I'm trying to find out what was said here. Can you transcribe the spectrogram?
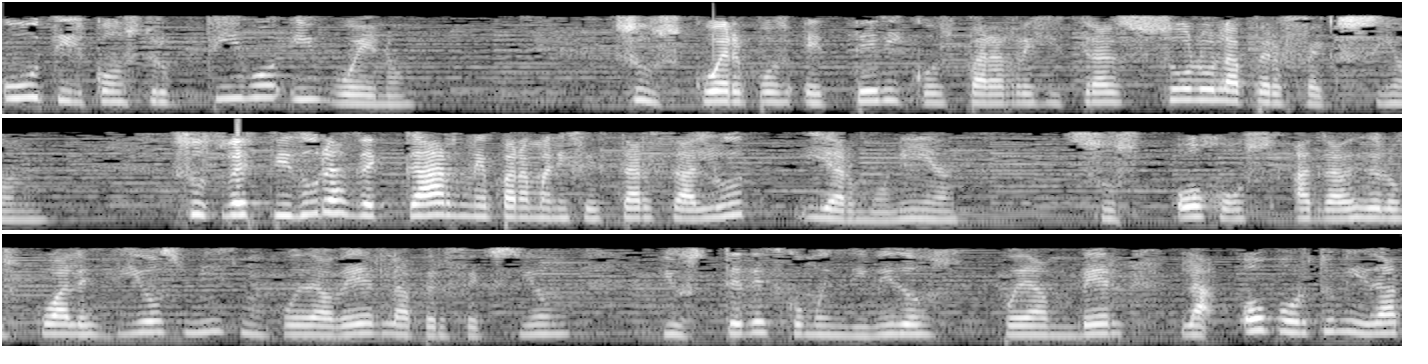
útil, constructivo y bueno, sus cuerpos etéricos para registrar solo la perfección, sus vestiduras de carne para manifestar salud y armonía, sus ojos a través de los cuales Dios mismo pueda ver la perfección y ustedes como individuos puedan ver la oportunidad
